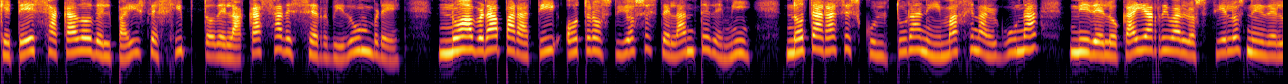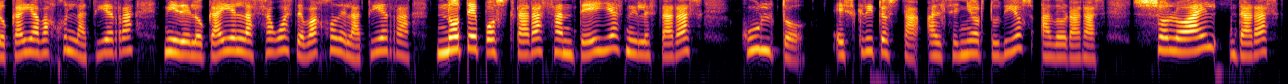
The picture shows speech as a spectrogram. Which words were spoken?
que te he sacado del país de Egipto, de la casa de servidumbre. No habrá para ti otros dioses delante de mí. No te harás escultura ni imagen alguna, ni de lo que hay arriba en los cielos, ni de lo que hay abajo en la tierra, ni de lo que hay en las aguas debajo de la tierra. No te postrarás ante ellas, ni les darás culto. Escrito está, al Señor tu Dios adorarás, solo a Él darás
